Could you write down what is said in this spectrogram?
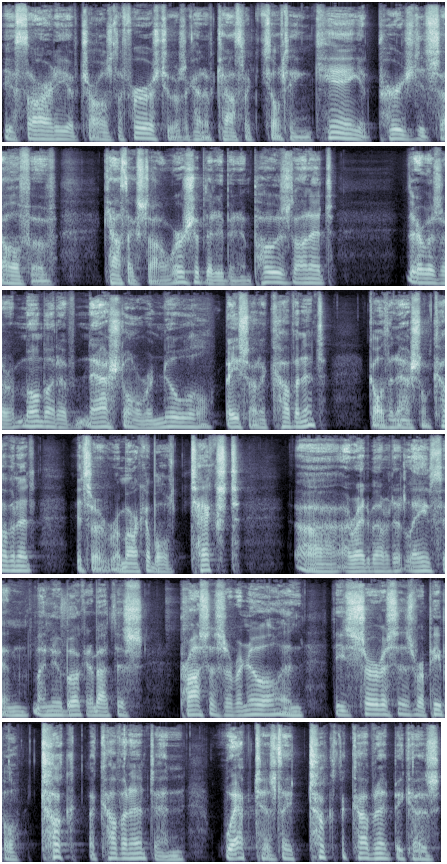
the authority of Charles I, who was a kind of Catholic tilting king. It purged itself of Catholic style worship that had been imposed on it. There was a moment of national renewal based on a covenant called the National Covenant. It's a remarkable text. Uh, I write about it at length in my new book and about this process of renewal and these services where people took the covenant and wept as they took the covenant because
